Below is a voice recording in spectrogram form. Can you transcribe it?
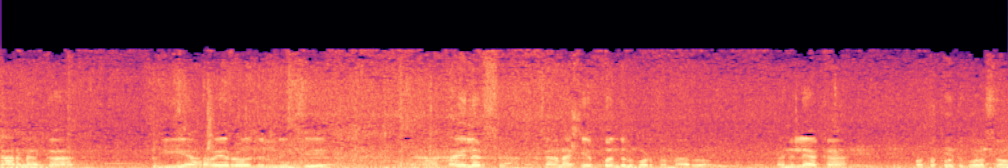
కారణంగా ఈ అరవై రోజుల నుంచి ఆ, టైలర్స్ చాలా ఇబ్బందులు పడుతున్నారు. పని కొత్త కొట్టు కోసం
